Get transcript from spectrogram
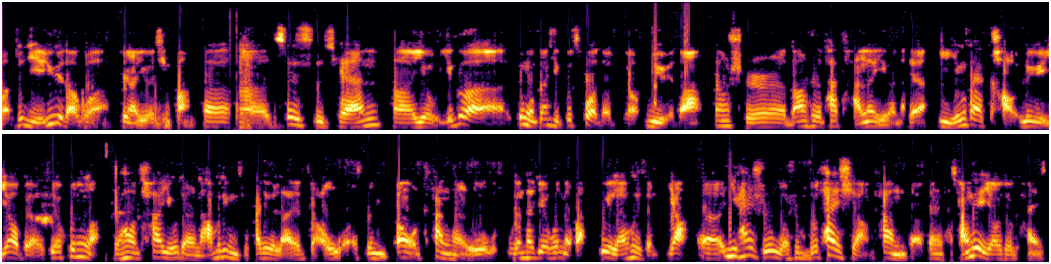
我自己遇到过这样一个情况。呃呃，在此前呃有有一个跟我关系不错的有女的，当时当时她谈了一个男的，已经在考虑要不要结婚了，然后她有点拿不定主意，她就来找我说：“你帮我看看，如果我不跟他结婚的话，未来会怎么样？”呃，一开始我是不太想看的，但是强烈要求看一下。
